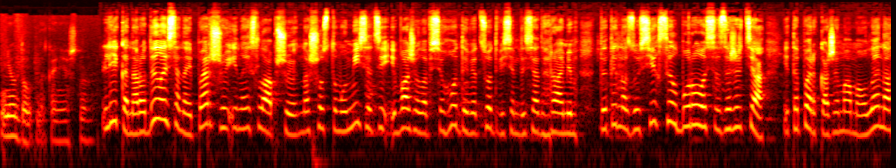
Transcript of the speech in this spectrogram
Неудобно, конечно. Ліка народилася найпершою і найслабшою на шостому місяці і важила всього 980 грамів. Дитина з усіх сил боролася за життя. І тепер, каже мама Олена,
